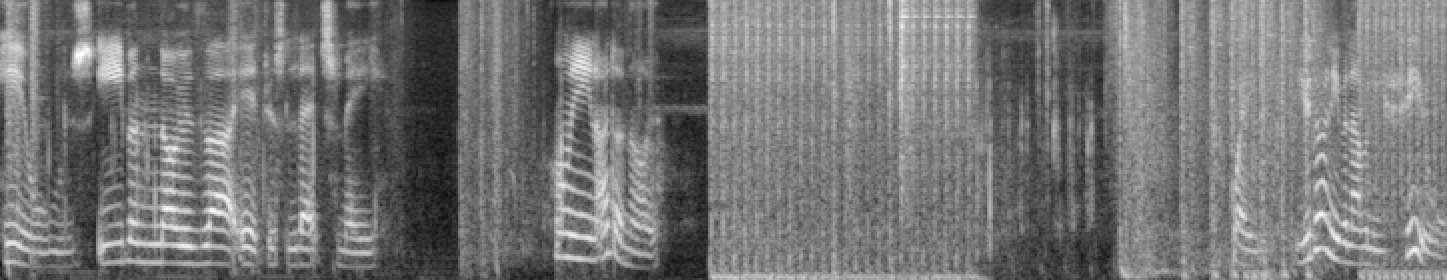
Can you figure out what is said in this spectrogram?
heals, even though that it just lets me. I mean, I don't know. Wait, you don't even have any shield.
